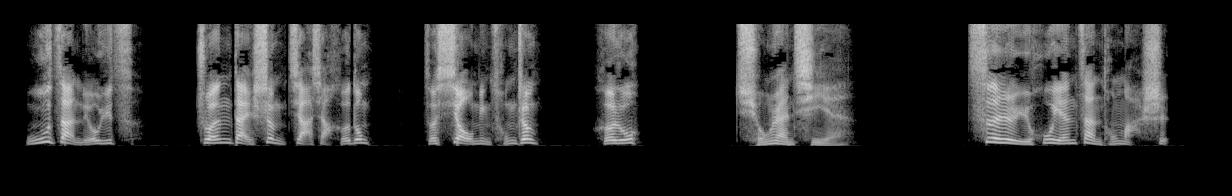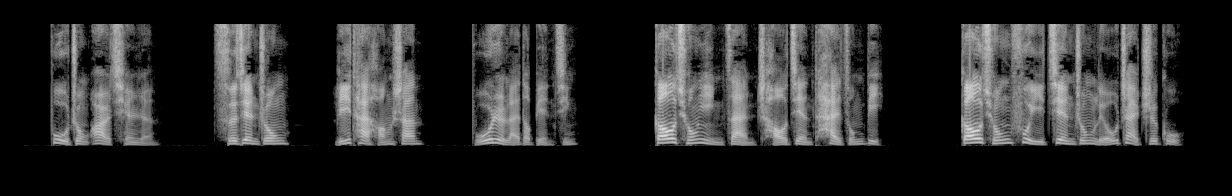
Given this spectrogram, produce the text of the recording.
无暂留于此，专待圣驾下河东，则效命从征，何如？穷然其言。次日与呼延赞同马氏，部众二千人，此建中，离太行山，不日来到汴京。高琼引赞朝见太宗毕，高琼复以剑中留债之故，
